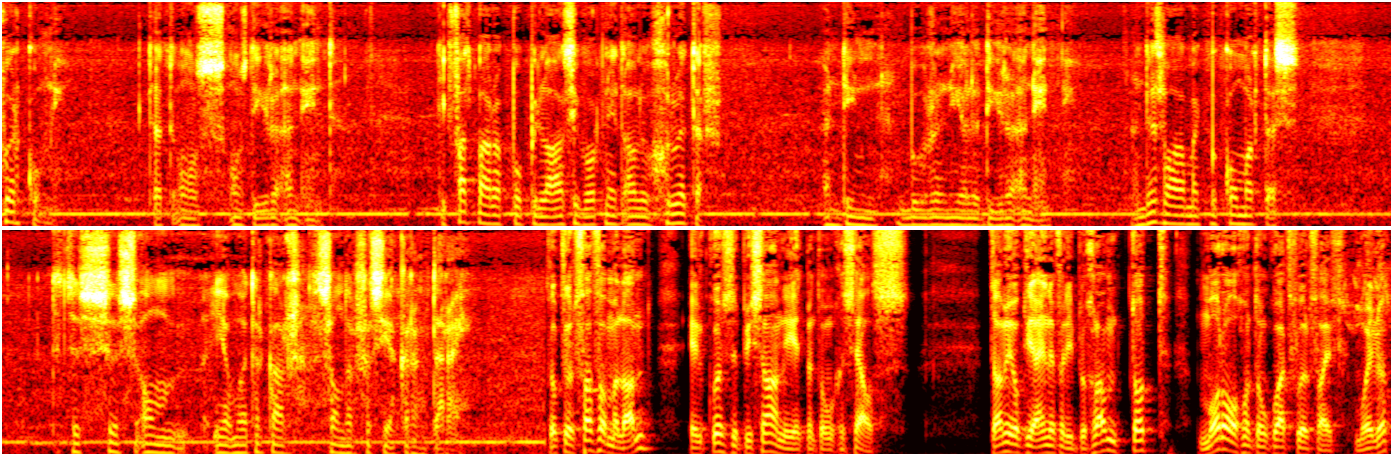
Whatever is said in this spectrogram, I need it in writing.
voorkom nie dat ons ons diere inent. Die vatbare populasie word net al hoe groter indien boere nie hulle diere inent nie. En dis waarom ek bekommerd is. Dit is soos om jou motorkar sonder versekerings te ry. Dr. Fafa Malan en Koos de Pisani het met hom gesels. Daarmee ook die einde van die program tot môreoggend om 4 voor 5. Mooi loop.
